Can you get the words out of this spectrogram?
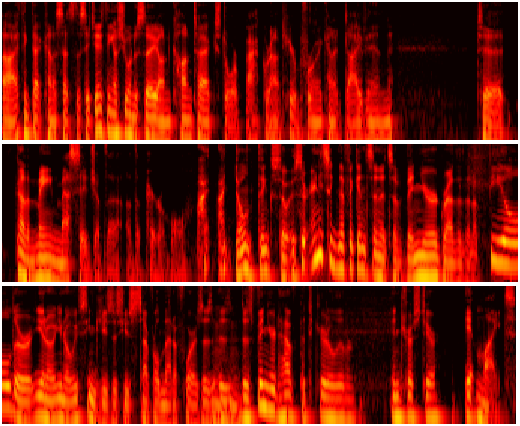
uh, I think that kind of sets the stage. Anything else you want to say on context or background here before we kind of dive in to kind of the main message of the of the parable? I, I don't think so. Is there any significance in it's a vineyard rather than a field, or you know, you know, we've seen Jesus use several metaphors. Is, is, does vineyard have particular interest here? It might.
